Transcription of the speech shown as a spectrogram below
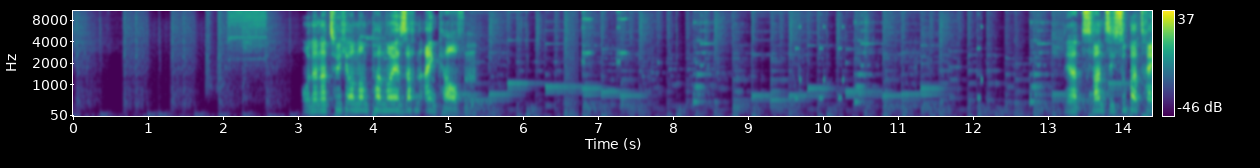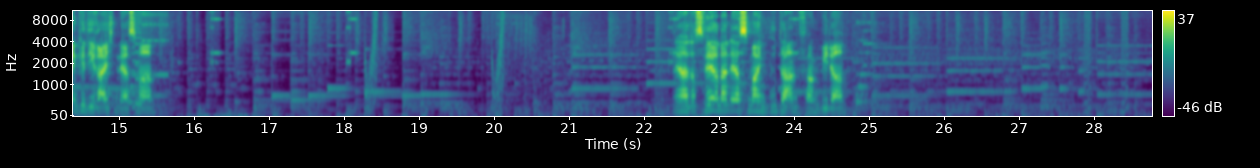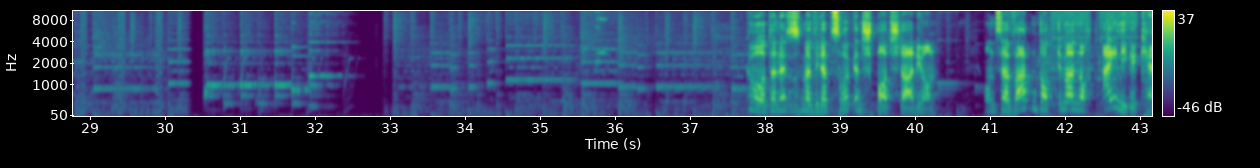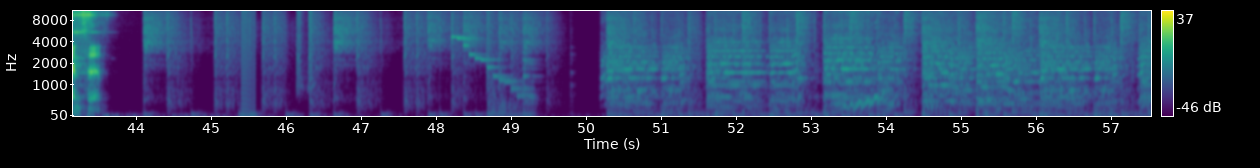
Oder natürlich auch noch ein paar neue Sachen einkaufen. Ja, 20 Supertränke, die reichen erstmal. Ja, das wäre dann erstmal ein guter Anfang wieder. Gut, dann ist es mal wieder zurück ins Sportstadion. Uns erwarten dort immer noch einige Kämpfe.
